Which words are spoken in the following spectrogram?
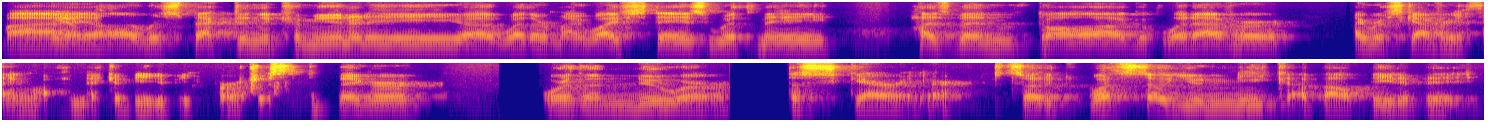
my yep. uh, respect in the community, uh, whether my wife stays with me, husband, dog, whatever. I risk everything when I make a B2B purchase. The bigger or the newer, the scarier. So, what's so unique about B2B?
